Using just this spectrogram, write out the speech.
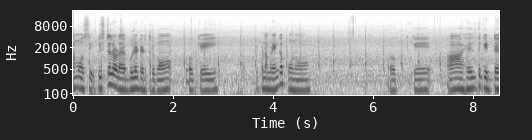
ஆமோஸ் பிஸ்டலோட புல்லட் எடுத்திருக்கோம். ஓகே இப்போ நம்ம எங்கே போகணும்? ஓகே ஆ ஹெல்த்து கிட்டு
